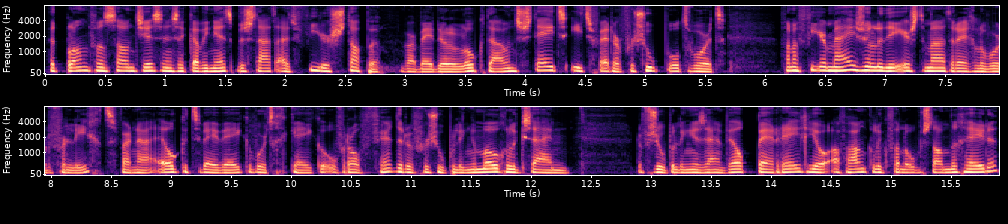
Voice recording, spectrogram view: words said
Het plan van Sanchez en zijn kabinet bestaat uit vier stappen, waarbij de lockdown steeds iets verder versoepeld wordt. Vanaf 4 mei zullen de eerste maatregelen worden verlicht, waarna elke twee weken wordt gekeken of er al verdere versoepelingen mogelijk zijn. De versoepelingen zijn wel per regio afhankelijk van de omstandigheden,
